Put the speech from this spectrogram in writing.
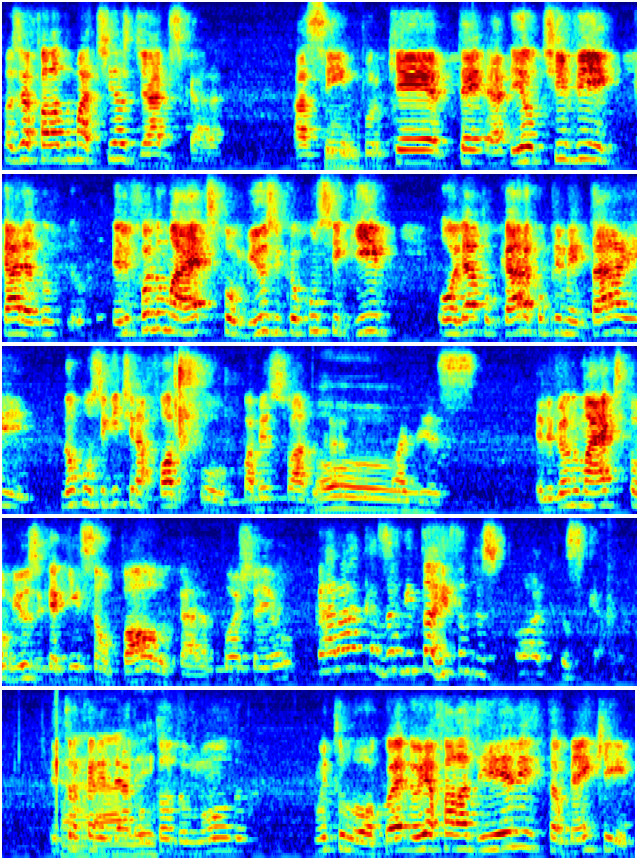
mas eu ia falar do Matias Jabs, cara. Assim, porque te- eu tive. Cara, ele foi numa Expo Music, eu consegui olhar pro cara, cumprimentar e não consegui tirar foto com o abençoado, cara. Oh. Ele veio numa Expo Music aqui em São Paulo, cara. Poxa, eu. Caracas, é o guitarrista dos Scorpions, cara. E trocando ideia com todo mundo. Muito louco. É, Eu ia falar dele também, que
